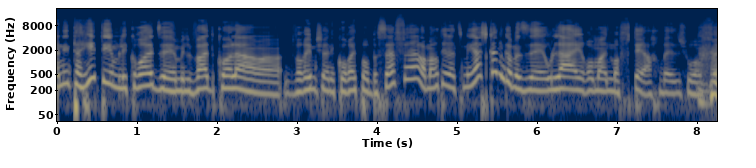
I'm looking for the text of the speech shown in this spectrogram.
אני תהיתי אם לקרוא את זה מלבד כל הדברים שאני קוראת פה בספר. אמרתי לעצמי, יש כאן גם איזה אולי רומן מפתח באיזשהו אופן.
